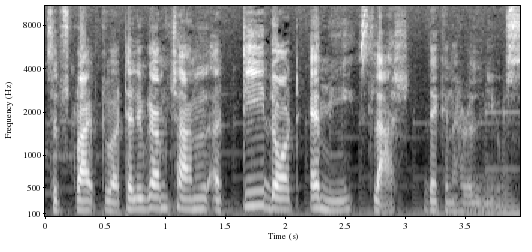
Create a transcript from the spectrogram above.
Subscribe to our Telegram channel at t.me slash Deccan Herald News.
